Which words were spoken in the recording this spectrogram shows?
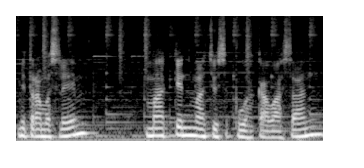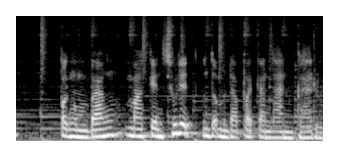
Mitra Muslim, makin maju sebuah kawasan, pengembang makin sulit untuk mendapatkan lahan baru.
